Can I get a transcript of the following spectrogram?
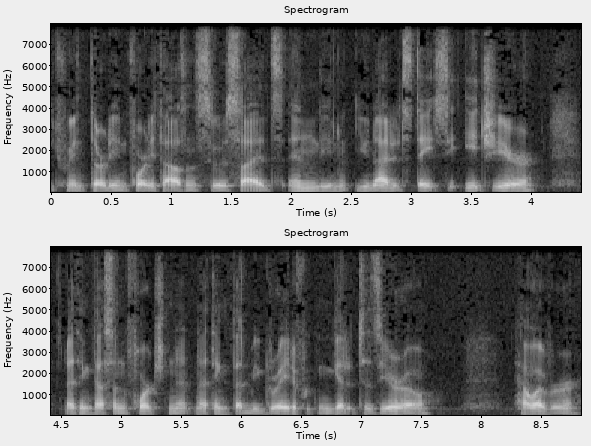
between 30 and 40,000 suicides in the United States each year, and I think that's unfortunate, and I think that'd be great if we can get it to zero. However,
